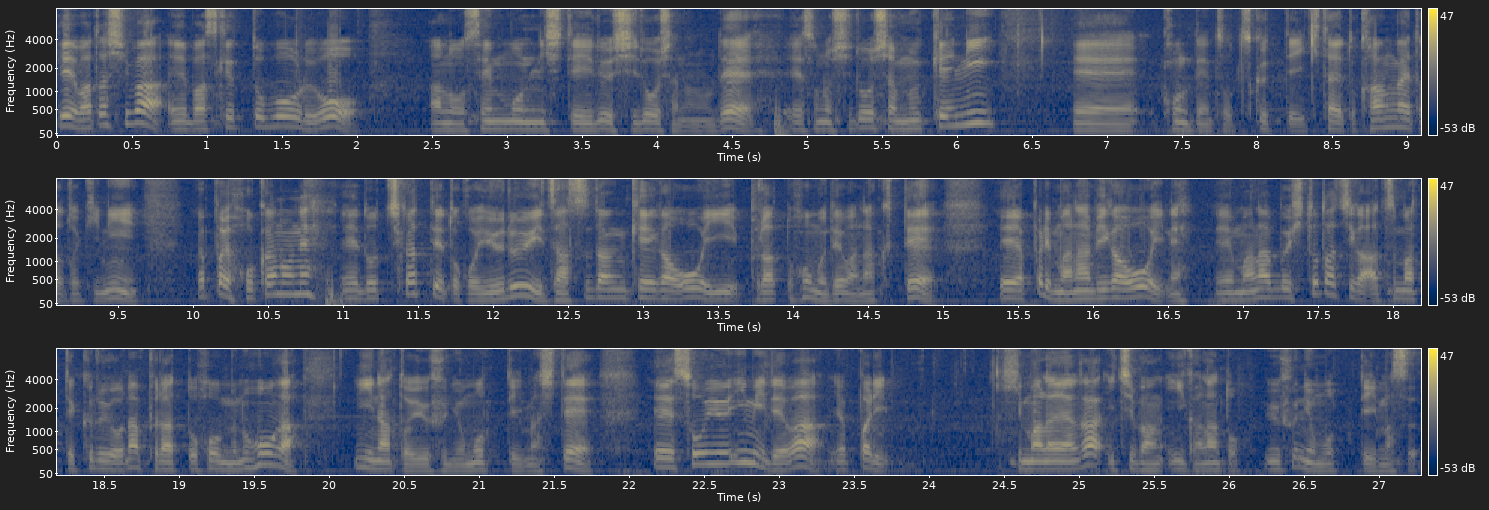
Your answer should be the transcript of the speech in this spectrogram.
で私は、えーバスケットボールをあの専門にしている指導者なので、その指導者向けに、えーコンテンツを作っていきたいと考えた時にやっぱり他のね、えーどっちかっていうとこう緩い雑談系が多いプラットフォームではなくて、えーやっぱり学びが多いね、えー学ぶ人たちが集まってくるようなプラットフォームの方がいいなというふうに思っていまして、えーそういう意味ではやっぱりヒマラヤが一番いいかなというふうに思っています。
